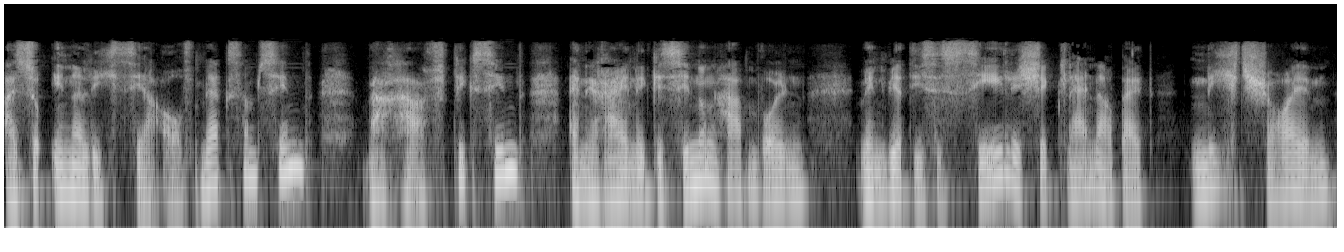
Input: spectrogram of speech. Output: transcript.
also innerlich sehr aufmerksam sind, wahrhaftig sind, eine reine Gesinnung haben wollen, wenn wir diese seelische Kleinarbeit nicht scheuen,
